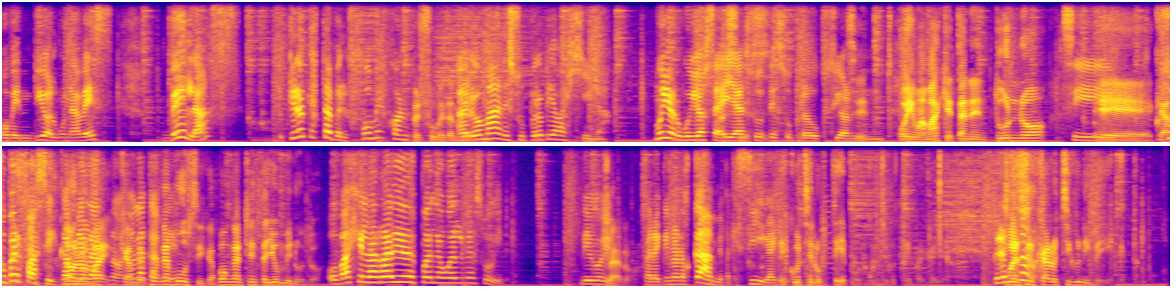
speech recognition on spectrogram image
o vendió alguna vez, velas, creo que hasta perfumes con Perfume aroma de su propia vagina. Muy orgullosa Así ella de su, de su producción. Sí. Oye, mamás que están en turno. Sí. eh, súper fácil, No, no, la- no, no cambia, la pongan música, pongan 31 minutos. O baje la radio y después la vuelve a subir. Digo Claro. yo. Para que no nos cambie, para que siga. Escúchelo usted, pues, escúchelo usted para callar. Pero si no- los caros chicos ni pescan tampoco.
